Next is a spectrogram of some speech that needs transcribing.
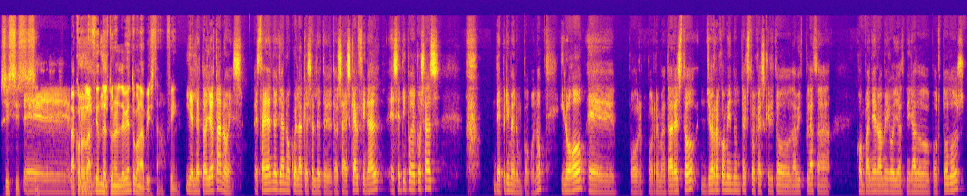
Sí, sí, sí. Eh, la correlación del túnel de viento con la pista. Fin. Y el de Toyota no es. Este año ya no cuela que es el de Toyota. O sea, es que al final ese tipo de cosas deprimen un poco, ¿no? Y luego, eh, por, rematar esto, yo recomiendo un texto que ha escrito David Plaza, compañero, amigo y admirado por todos,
